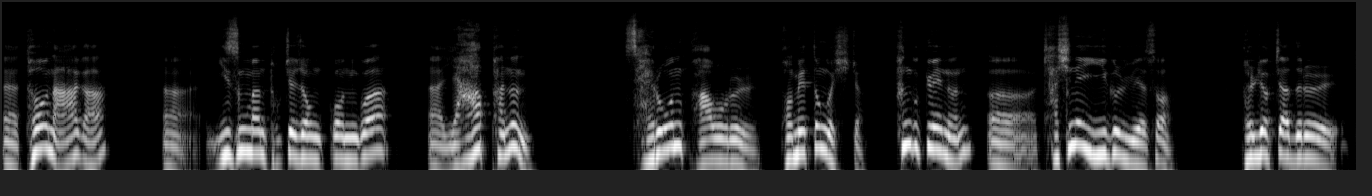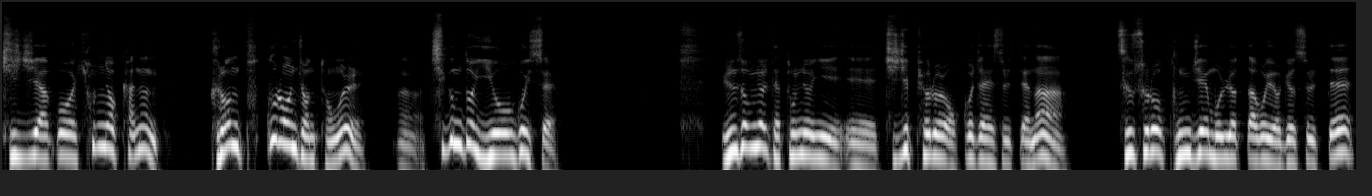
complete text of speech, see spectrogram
에, 더 나아가 어, 이승만 독재 정권과 어, 야합하는 새로운 과오를 범했던 것이죠. 한국 교회는 어, 자신의 이익을 위해서 권력자들을 지지하고 협력하는 그런 부끄러운 전통을 어, 지금도 이어오고 있어요. 윤석열 대통령이 예, 지지표를 얻고자 했을 때나 스스로 궁지에 몰렸다고 여겼을 때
